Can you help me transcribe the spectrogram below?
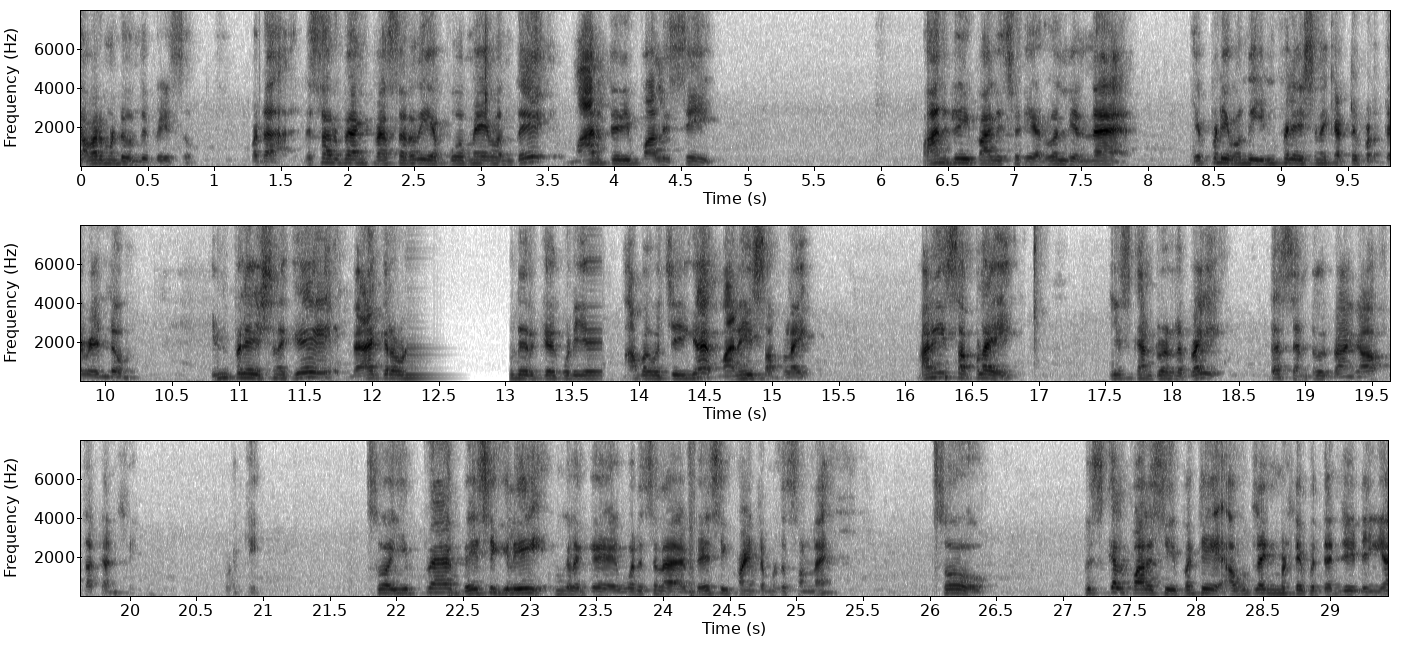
கவர்மெண்ட் வந்து பேசும். பட் ரிசர்வ் பேங்க் பேசுறது எப்பவுமே வந்து மானிட்டரி பாலிசி மானிட்டரி பாலிசியுடைய ரோல் என்ன? எப்படி வந்து இன்ஃபிளேஷனை கட்டுப்படுத்த வேண்டும்? இன்ஃபிளேஷனுக்கு பேக்ரவுண்ட் இருக்கக்கூடிய நம்ம வச்சுங்க money supply money supply is controlled by the central bank of the country okay so இப்போ பேசிக்கலி உங்களுக்கு ஒரு சில பேசிக் பாயிண்ட் மட்டும் சொன்னேன். ஸோ பிசிக்கல் பாலிசியை பற்றி அவுட்லைன் மட்டும் இப்போ தெரிஞ்சுக்கிட்டீங்க.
